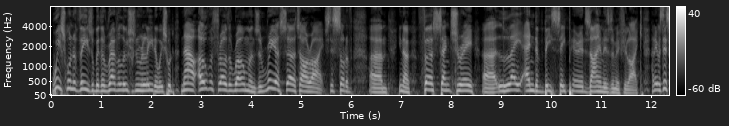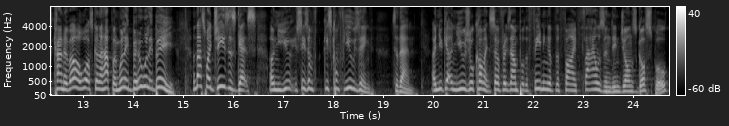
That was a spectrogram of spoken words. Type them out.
Which one of these would be the revolutionary leader which would now overthrow the Romans and reassert our rights? This sort of, um, you know, first century, uh, late end of BC period Zionism, if you like. And it was this kind of, oh, what's going to happen? Will it be? Who will it be? And that's why Jesus gets, unu- he's confusing to them and you get unusual comments. So, for example, the feeding of the 5,000 in John's Gospel,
